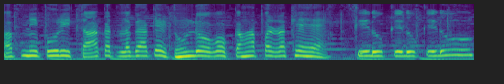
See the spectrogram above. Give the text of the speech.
अपनी पूरी ताकत लगा के ढूंढो, वो कहाँ पर रखे है? कीड़ू कीड़ू कीड़ू।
